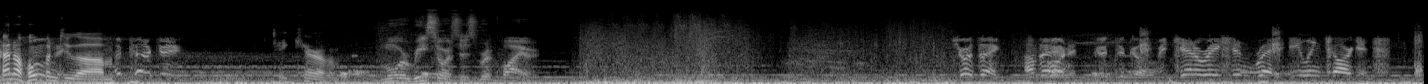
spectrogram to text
Kind of hoping moving. to um Attacking. take care of them. More resources required. Sure thing. I'm there. Hornet, good to go. Regeneration ready. Healing targets. All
